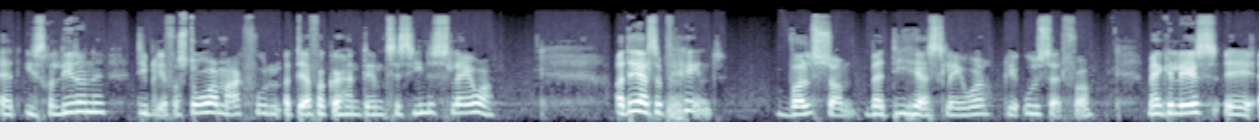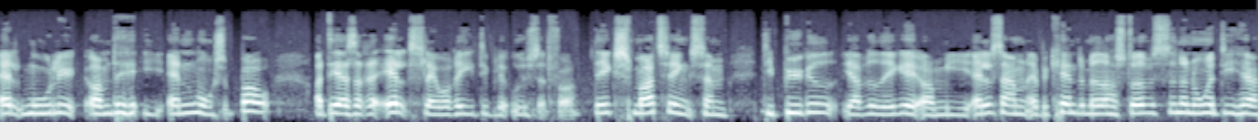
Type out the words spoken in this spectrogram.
at israelitterne de bliver for store og magtfulde, og derfor gør han dem til sine slaver. Og det er altså pænt voldsomt, hvad de her slaver bliver udsat for. Man kan læse øh, alt muligt om det i anden Mosebog, og det er altså reelt slaveri, de bliver udsat for. Det er ikke småting, som de byggede. Jeg ved ikke, om I alle sammen er bekendte med og har stået ved siden af nogle af de her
